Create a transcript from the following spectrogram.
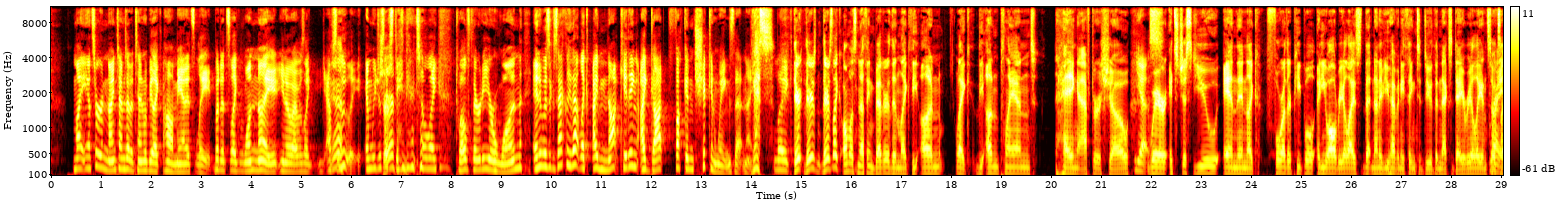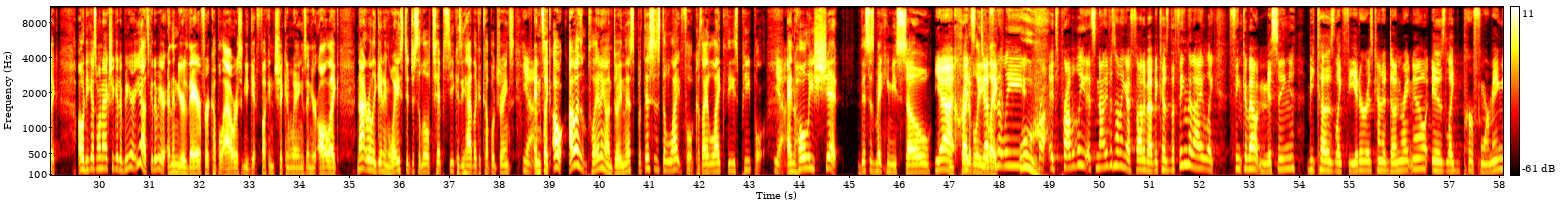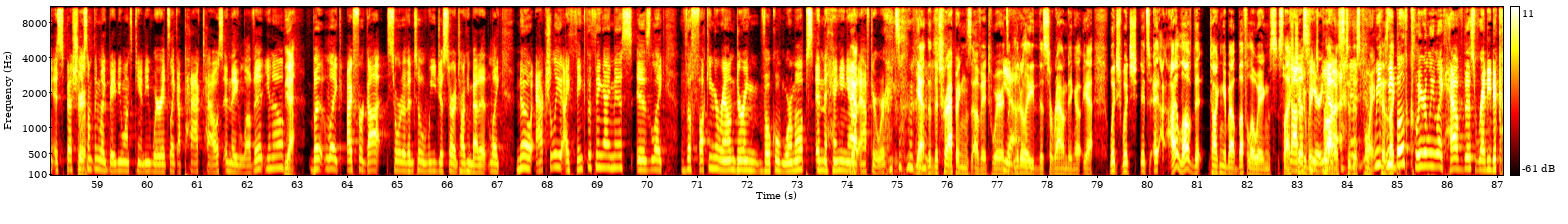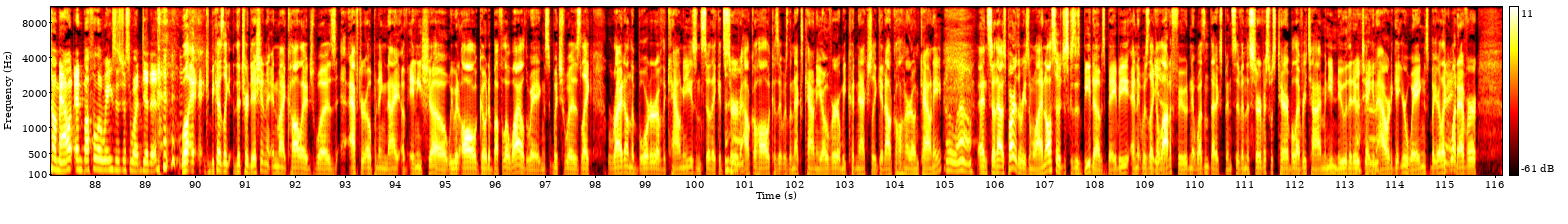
my answer nine times out of ten would be like, oh man, it's late. But it's like one night, you know, I was like, absolutely, and we just Sure. like stayed there till like twelve thirty or one, and it was exactly that. Like I'm not kidding, I got fucking chicken wings that night. Yes. like There, there's, there's like almost nothing better than like the un, like the unplanned hang after a show. Yes. Where it's just you and then like four other people, and you all realize that none of you have anything to do the next day, really. And so it's like, oh, do you guys want to actually get a beer? Yeah, let's get a beer. And then you're there for a couple hours, and you get fucking chicken wings, and you're all like, not really getting wasted, just a little tipsy because you had like a couple drinks. Yeah. And it's like, oh, I wasn't planning on doing this, but this is delightful because I like these people. Yeah. And holy shit, this is making me so Yeah, incredibly it's like definitely. ooh. pro- it's probably. It's not even something I've thought about because the thing that I like think about missing because like theater is kind of done right now is like performing, especially Sure. something like Baby Wants Candy where it's like a packed house and they love it. You know. yeah. But like I forgot sort of until we just started talking about it. Like, no, actually I think the thing I miss is like the fucking around during vocal warm ups and the hanging out Yeah. afterwards. yeah, the, the trappings of it, where it's Yeah. like literally the surrounding. Of, yeah, which which it's I, I love that talking about buffalo wings slash got chicken wings here. brought yeah. us to this point we we like both clearly like have this ready to come out, and Buffalo Wings is just what did it. well it, it- because like the tradition in my college was after opening night of any show we would all go to buffalo wild wings which was like right on the border of the counties and so they could serve Uh-huh. alcohol because it was the next county over and we couldn't actually get alcohol in our own county oh wow. And so that was part of the reason why. And also just because it's B Dubs, baby. And it was like a lot of food and it wasn't that expensive. And the service was terrible every time. And you knew that it would take an hour to get your wings. But you're like, Uh-huh. Right. whatever.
